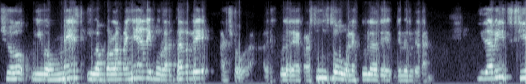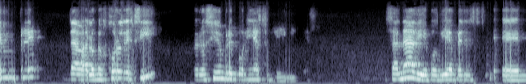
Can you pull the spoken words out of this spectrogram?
yo iba un mes, iba por la mañana y por la tarde a yoga, a la escuela de Acasuso o a la escuela de, Belgrano. Y David siempre daba lo mejor de sí, pero siempre ponía sus límites. O sea, nadie podía eh,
